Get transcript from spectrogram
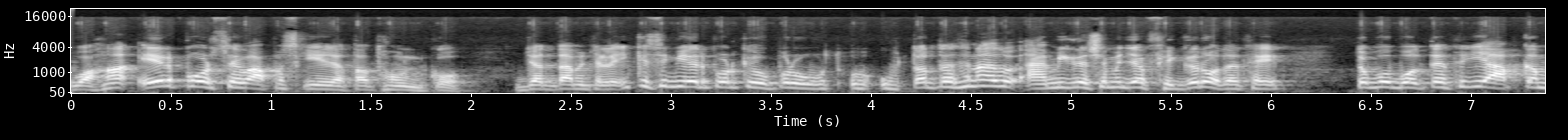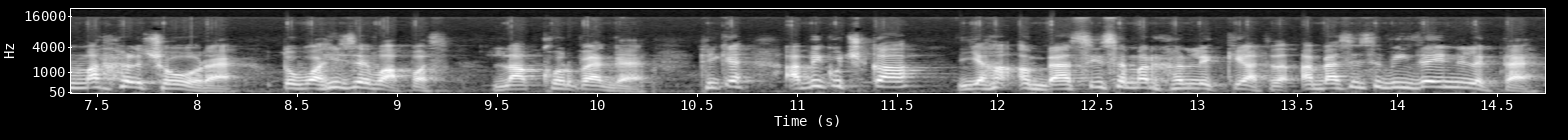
वहाँ एयरपोर्ट से वापस किया जाता था उनको। जद्दा में चले, किसी भी एयरपोर्ट के ऊपर उतरते थे ना तो एमिग्रेशन में जब फिगर होते थे तो वो बोलते थे कि आपका मरहल शो हो रहा है तो वहीं से वापस लाखों रुपए गए, ठीक है? अभी कुछ का यहाँ अम्बेसी से मरहल लिख के आता था। अम्बेसी से वीज़ा ही नहीं लगता है,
